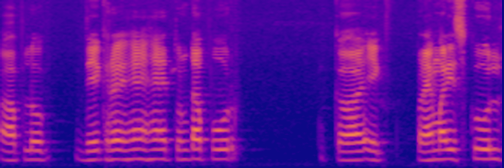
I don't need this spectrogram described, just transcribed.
आप लोग देख रहे हैं तुंडापुर का एक प्राइमरी स्कूल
